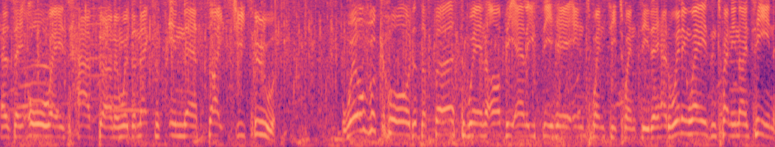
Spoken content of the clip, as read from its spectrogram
as they always have done, and with the Nexus in their sights, G2 will record the first win of the LEC here in 2020. They had winning ways in 2019,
